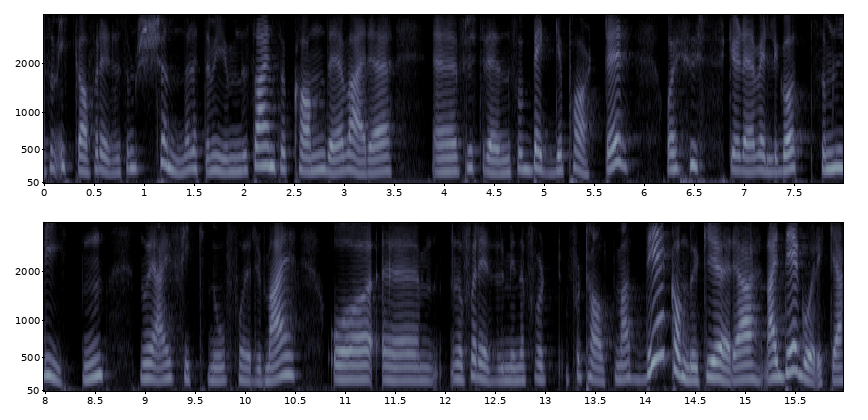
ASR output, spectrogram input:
som ikke har foreldre som skjønner dette med human design, så kan det være eh, frustrerende for begge parter. Og jeg husker det veldig godt som liten, når jeg fikk noe for meg, og eh, når foreldrene mine fort, fortalte meg at 'det kan du ikke gjøre', nei, det går ikke,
